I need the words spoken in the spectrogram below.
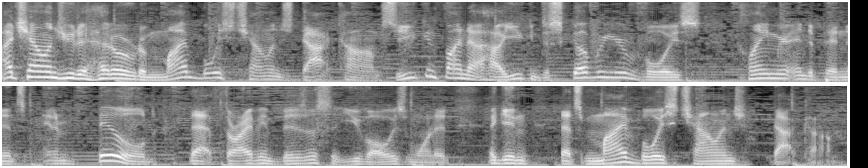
I challenge you to head over to myvoicechallenge.com so you can find out how you can discover your voice, claim your independence, and build that thriving business that you've always wanted. Again, that's myvoicechallenge.com.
